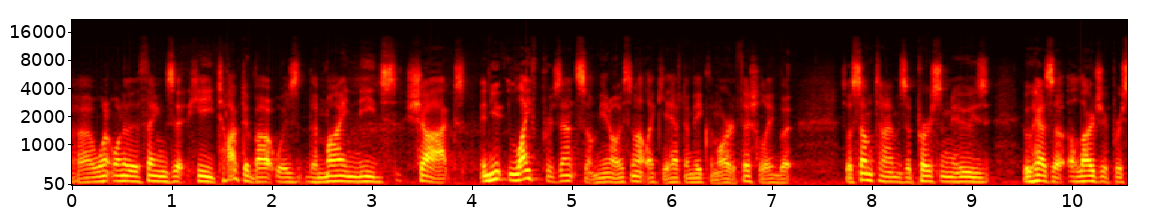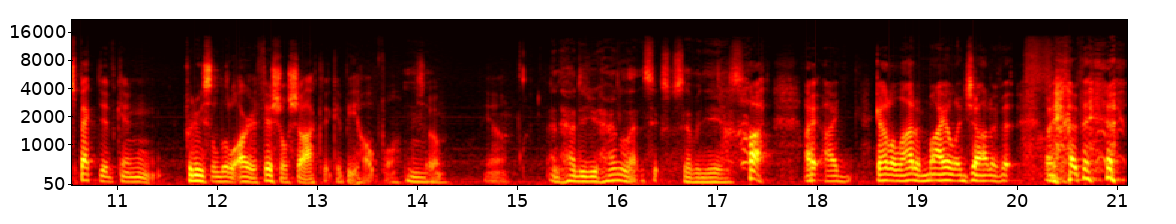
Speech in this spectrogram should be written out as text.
uh, one, one of the things that he talked about was the mind needs shocks, and you, life presents them. You know, it's not like you have to make them artificially, but so sometimes a person who's who has a, a larger perspective can produce a little artificial shock that could be helpful. Mm. So, yeah. And how did you handle that six or seven years? I, I got a lot of mileage out of it. I, I, think,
